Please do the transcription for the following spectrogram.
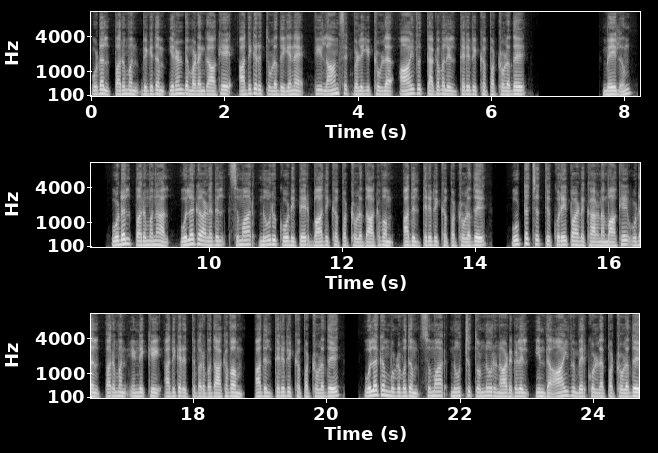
உடல் பருமன் விகிதம் இரண்டு மடங்காக அதிகரித்துள்ளது என தி லான்செட் வெளியிட்டுள்ள ஆய்வுத் தகவலில் தெரிவிக்கப்பட்டுள்ளது. மேலும் உடல் பருமனால் உலக அளவில் சுமார் நூறு கோடி பேர் பாதிக்கப்பட்டுள்ளதாகவும் அதில் தெரிவிக்கப்பட்டுள்ளது. ஊட்டச்சத்து குறைபாடு காரணமாக உடல் பருமன் எண்ணிக்கை அதிகரித்து வருவதாகவும் அதில் தெரிவிக்கப்பட்டுள்ளது. உலகம் முழுவதும் சுமார் நூற்று தொன்னூறு நாடுகளில் இந்த ஆய்வு மேற்கொள்ளப்பட்டுள்ளது.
